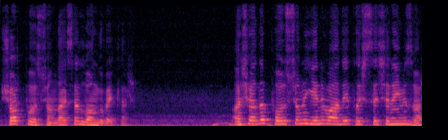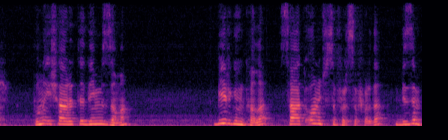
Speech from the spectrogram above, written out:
Short pozisyondaysa long'u bekler. Aşağıda pozisyonu yeni vadeye taşı seçeneğimiz var. Bunu işaretlediğimiz zaman bir gün kala saat 13.00'da bizim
